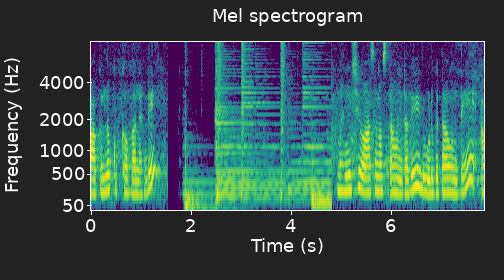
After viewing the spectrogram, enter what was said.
పాకల్లో కుక్ అవ్వాలండి. మంచి వాసన వస్తూ ఉంటుంది. ఇది ఉడుకుతూ ఉంటే ఆ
